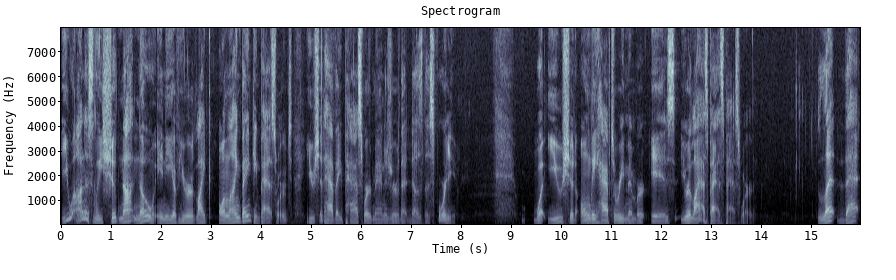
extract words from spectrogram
you honestly should not know any of your like online banking passwords. You should have a password manager that does this for you. What you should only have to remember is your LastPass password. Let that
